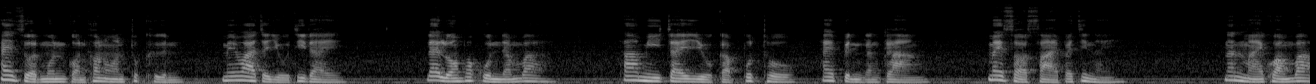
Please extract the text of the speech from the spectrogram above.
ให้สวดมนต์ก่อนเข้านอนทุกคืนไม่ว่าจะอยู่ที่ใด และหลวงพ่อคุณย้ำว่า ถ้ามีใจอยู่กับพุทโธให้เป็นกลางกลางๆไม่สอดสายไปที่ไหน นั่นหมายความว่า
